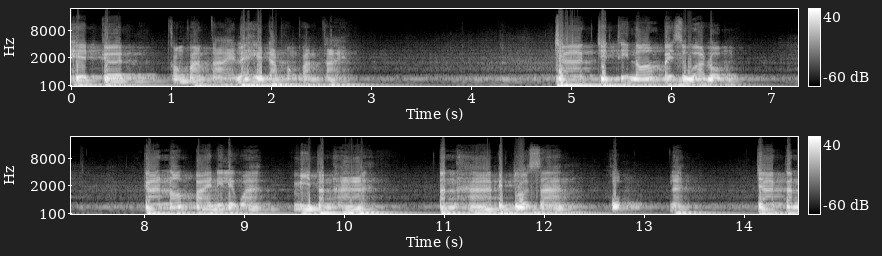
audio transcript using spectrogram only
เหตุเกิดของความตายและเหตุดับของความตาย จากจิตที่น้อมไปสู่อารมณ์ การน้อมไปนี่เรียกว่า มีตัณหา ตัณหาเป็นตัวสร้างภพนะจากตัณ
